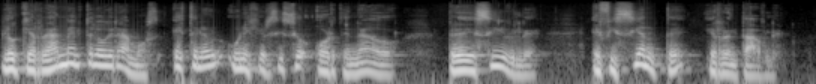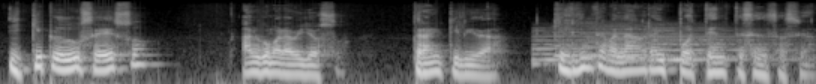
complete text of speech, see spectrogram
lo que realmente logramos es tener un ejercicio ordenado, predecible, eficiente y rentable. ¿Y qué produce eso? Algo maravilloso, tranquilidad. Qué linda palabra y potente sensación.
